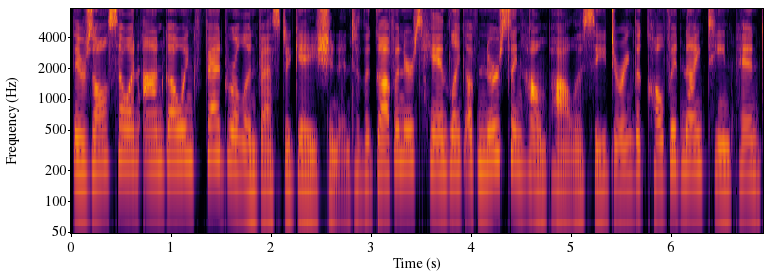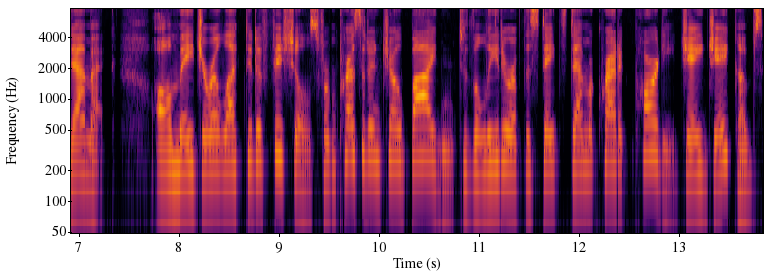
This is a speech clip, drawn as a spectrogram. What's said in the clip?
There's also an ongoing federal investigation into the governor's handling of nursing home policy during the COVID 19 pandemic. All major elected officials, from President Joe Biden to the leader of the state's Democratic Party, Jay Jacobs,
